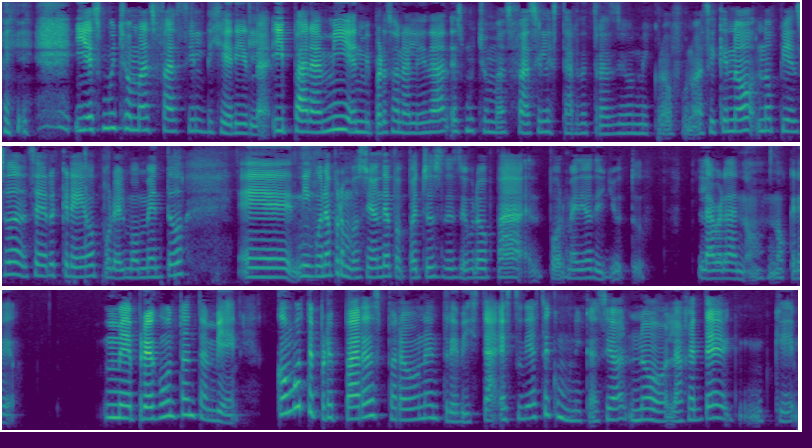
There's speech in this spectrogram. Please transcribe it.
y es mucho más fácil digerirla. Y para mí, en mi personalidad, es mucho más fácil estar detrás de un micrófono. Así que no, no pienso hacer, creo, por el momento, eh, ninguna promoción de papachos desde Europa por medio de YouTube. La verdad, no, no creo. Me preguntan también, ¿Cómo te preparas para una entrevista? ¿Estudiaste comunicación? No, la gente que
